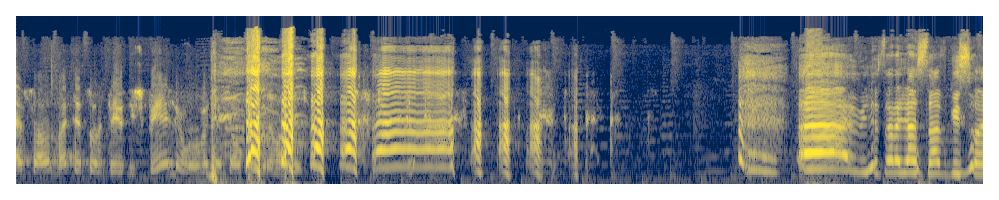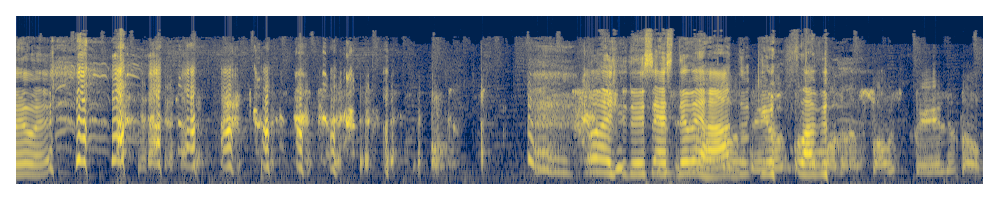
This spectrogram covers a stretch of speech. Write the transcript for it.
É só, vai ter sorteio de espelho ou vai ter só o programa mesmo? Ai, minha senhora já sabe quem sou eu, é? Ai, gente, esse S deu errado que o Flávio. Agora só o espelho, não.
